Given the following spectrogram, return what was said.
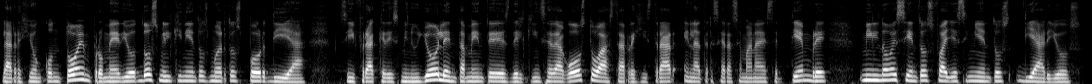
la región contó en promedio 2.500 muertos por día, cifra que disminuyó lentamente desde el 15 de agosto hasta registrar en la tercera semana de septiembre 1.900 fallecimientos diarios.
